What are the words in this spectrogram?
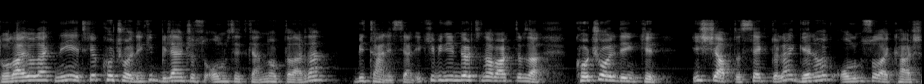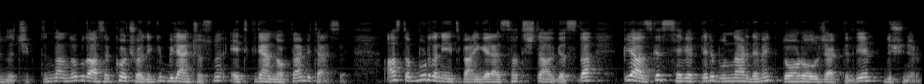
dolaylı olarak neyi etkiliyor? Koç Holding'in bilançosu olumsuz etken noktalardan bir tanesi. Yani 2024 yılına baktığımızda Koç Holding'in iş yaptığı sektörler genel olarak olumsuz olarak karşımıza çıktığından dolayı bu da aslında Koç Holding'in bilançosunu etkileyen noktadan bir tanesi. Aslında buradan itibaren gelen satış dalgası da biraz da sebepleri bunlar demek doğru olacaktır diye düşünüyorum.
